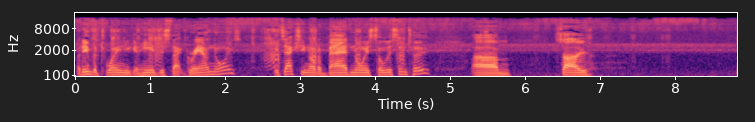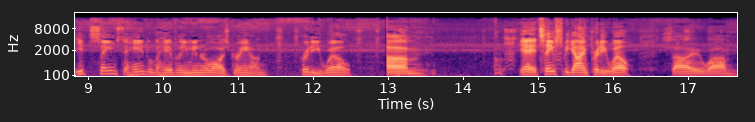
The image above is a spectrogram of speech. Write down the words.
But in between, you can hear just that ground noise. It's actually not a bad noise to listen to. Um, so it seems to handle the heavily mineralised ground pretty well. Um, yeah, it seems to be going pretty well. So, um,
